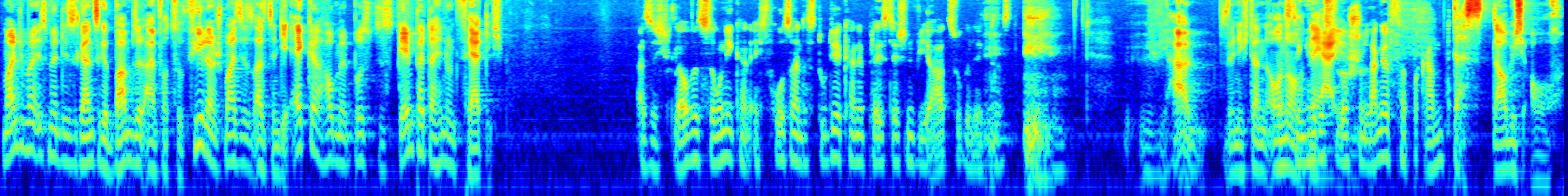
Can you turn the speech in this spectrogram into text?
manchmal ist mir diese ganze Gebamsel einfach zu viel, dann schmeiße ich das alles in die Ecke, hau mir bloß das Gamepad dahin und fertig. Also ich glaube, Sony kann echt froh sein, dass du dir keine PlayStation VR zugelegt hast. ja, wenn ich dann auch das noch. Ding hättest naja, du doch schon lange verbrannt. Das glaube ich auch.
